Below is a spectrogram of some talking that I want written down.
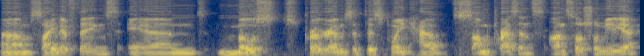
um, side of things. And most programs at this point have some presence on social media.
